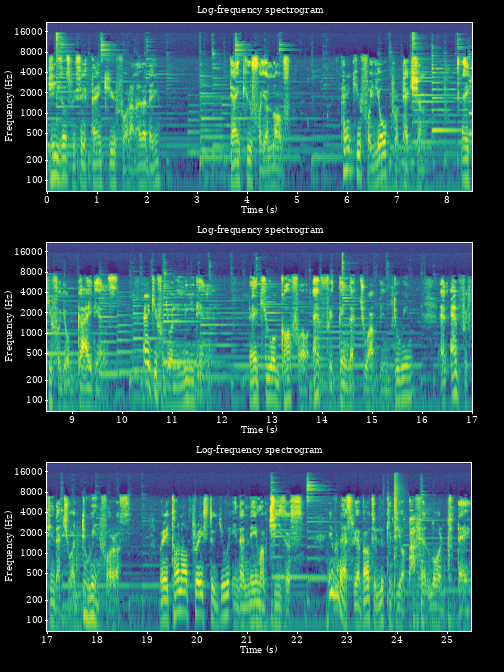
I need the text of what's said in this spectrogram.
Jesus, we say thank you for another day. Thank you for your love. Thank you for your protection. Thank you for your guidance. Thank you for your leading. Thank you, O God, for everything that you have been doing and everything that you are doing for us. We return our praise to you in the name of Jesus. Even as we are about to look into your perfect Lord today,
